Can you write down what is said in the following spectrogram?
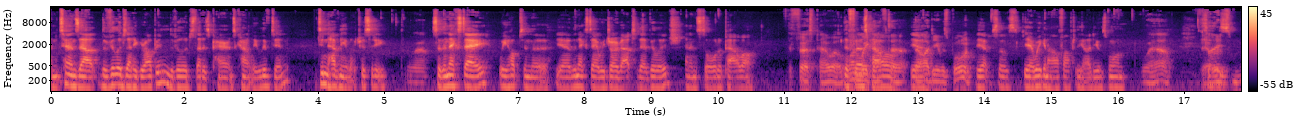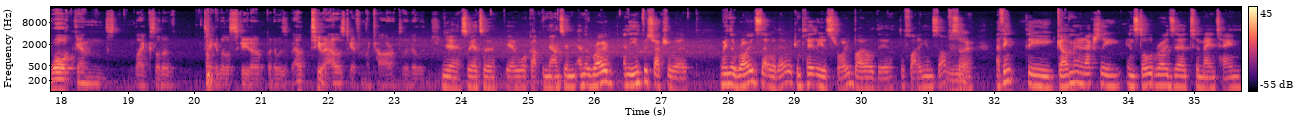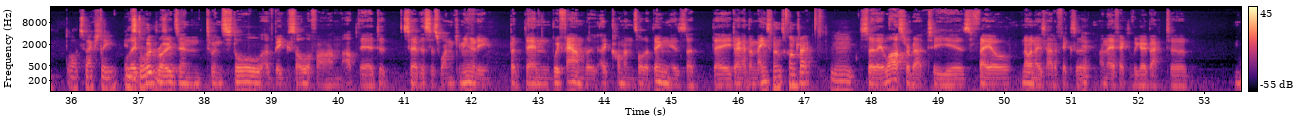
And it turns out the village that he grew up in, the village that his parents currently lived in, didn't have any electricity. Wow. So the next day we hopped in the yeah the next day we drove out to their village and installed a power well. The first power well. The one first week power after well, yeah. the idea was born. Yep. So it was, yeah, a week and a half after the idea was born. Wow. Yeah, So- it was walk and like sort of take a little scooter, but it was about two hours to get from the car up to the village. Yeah, so we had to yeah walk up the mountain, and the road and the infrastructure were, I mean, the roads that were there were completely destroyed by all the the flooding and stuff. Mm. So I think the government had actually installed roads there to maintain or to actually Well, they put roads in to install a big solar farm up there to service this one community. But then we found a, a common sort of thing is that they don't have a maintenance contract. Mm. So they last for about two years, fail, no one knows how to fix it, Yep. and they effectively go back to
